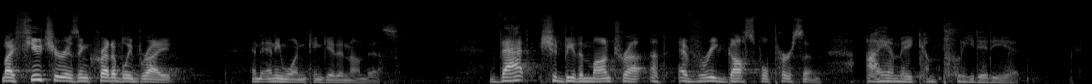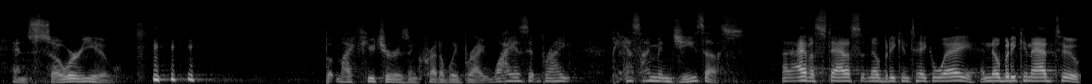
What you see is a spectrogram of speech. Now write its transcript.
My future is incredibly bright, and anyone can get in on this. That should be the mantra of every gospel person. I am a complete idiot, and so are you. but my future is incredibly bright. Why is it bright? Because I'm in Jesus. I have a status that nobody can take away and nobody can add to,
